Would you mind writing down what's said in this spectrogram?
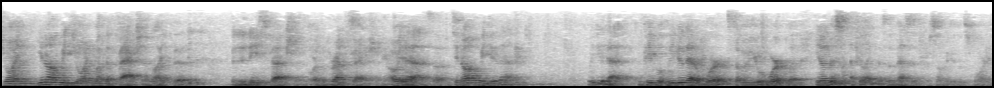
join. You know we join with a faction like the the Denise faction or the Brent faction? Oh yeah. So do you know how we do that? We do that. People, we do that at work. Some of you at work, but you know, this. I feel like this is a message for some of you this morning.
